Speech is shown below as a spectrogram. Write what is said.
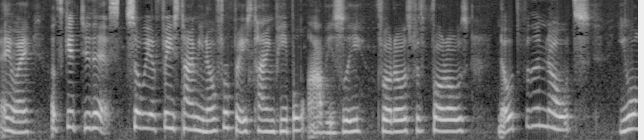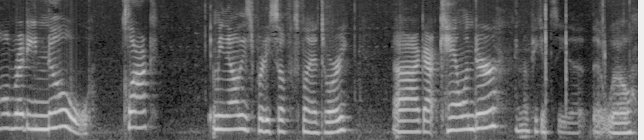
Anyway, let's get to this. So we have FaceTime, you know, for FaceTime people, obviously. Photos for the photos, notes for the notes. You already know. Clock. I mean, all these are pretty self-explanatory. Uh, I got calendar. I don't know if you can see that that well.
